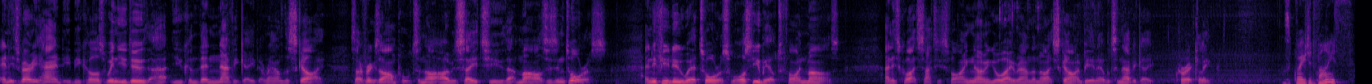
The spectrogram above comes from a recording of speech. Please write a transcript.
And it's very handy because when you do that, you can then navigate around the sky. So, for example, tonight I would say to you that Mars is in Taurus. And if you knew where Taurus was, you'd be able to find Mars. And it's quite satisfying knowing your way around the night sky and being able to navigate correctly. That's great advice.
